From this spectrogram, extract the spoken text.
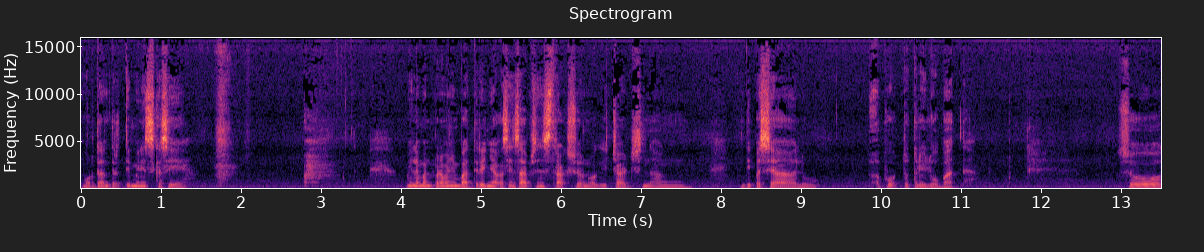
More than 30 minutes kasi. May laman pa naman yung battery niya kasi sabi sa instruction wag i-charge ng hindi pa siya lo, apo, totally lobat so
